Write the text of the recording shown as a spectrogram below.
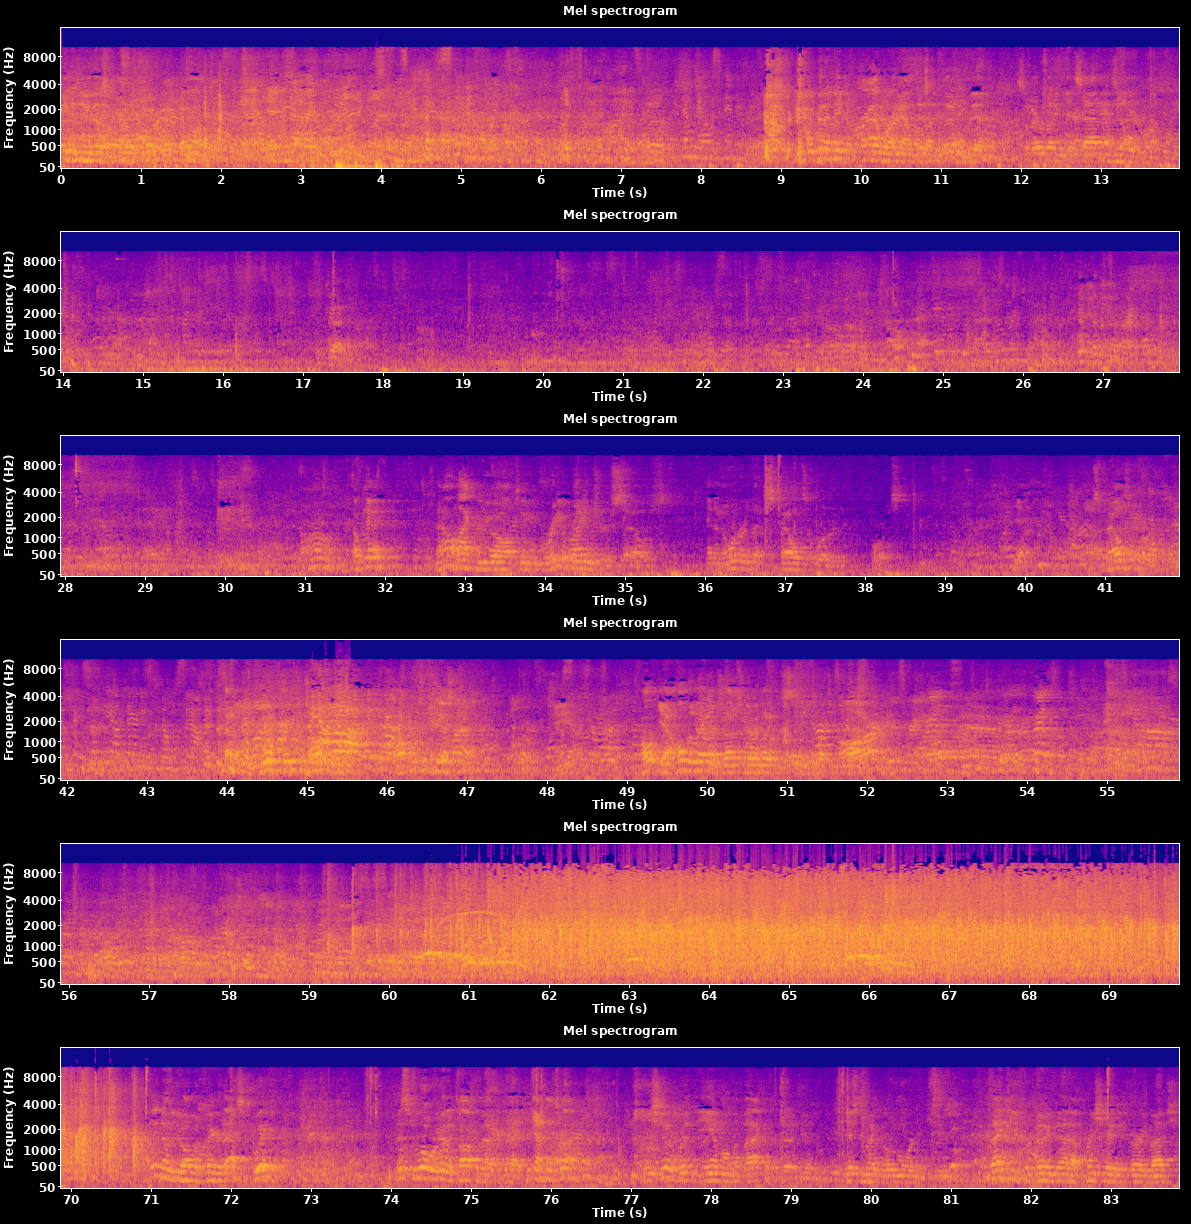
Need to do this fairly quickly. Come on. Then we all stand. We're going to need to crowd around just a little bit so everybody gets out and here. Okay. Okay. Now I'd like for you all to rearrange yourselves in an order that spells a word for us. Yeah. Spells a word. Okay, somebody out there needs to help us out. Feel free to join in. Offer suggestions. Hold, yeah, hold the letters up so everybody can see what you got. I didn't know you all would figure it out so quickly. This is what we're going to talk about today. Yeah, that's right. We should have written M on the back of the W just to make it a little more confusing. Thank you for doing that. I appreciate it very much.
